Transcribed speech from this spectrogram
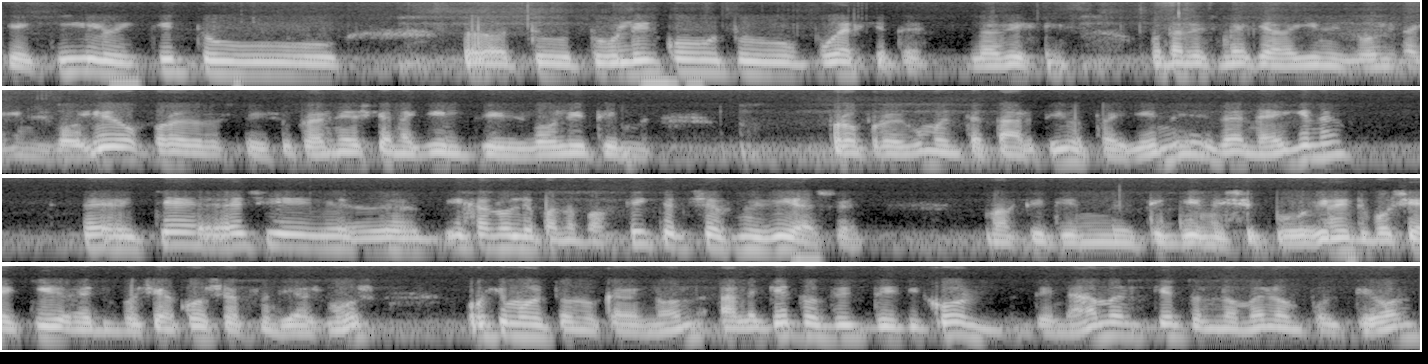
και εκεί η λογική του, του, του λύκου του που έρχεται. Δηλαδή, όταν λέει συνέχεια να γίνει εισβολή, θα γίνει εισβολή, ο πρόεδρος της Ουκρανίας και αναγγείλει τη εισβολή την προπροηγούμενη Τετάρτη ότι θα γίνει, δεν έγινε ε, και έτσι ε, είχαν όλοι επαναπαυθεί και τους ευνηδίασε με αυτή την, την κίνηση που είναι εντυπωσιακός ευνηδιασμός όχι μόνο των Ουκρανών αλλά και των δυτικών δυνάμεων και των Ηνωμένων Πολιτειών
